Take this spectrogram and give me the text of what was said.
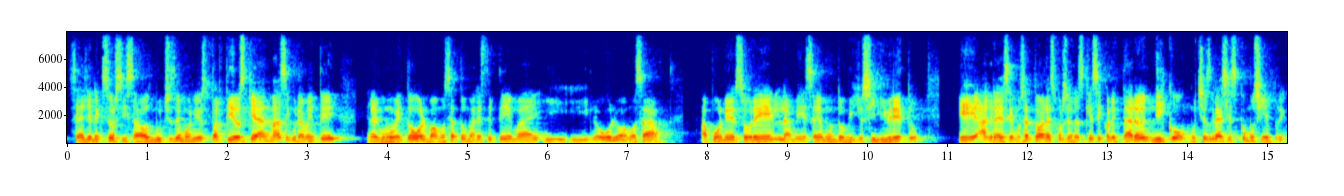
se hayan exorcizado muchos demonios, partidos quedan más, seguramente en algún momento volvamos a tomar este tema y, lo volvamos a, poner sobre la mesa de Mundomillo sin libreto. Eh, agradecemos a todas las personas que se conectaron. Nico, muchas gracias como siempre.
